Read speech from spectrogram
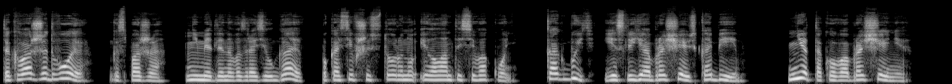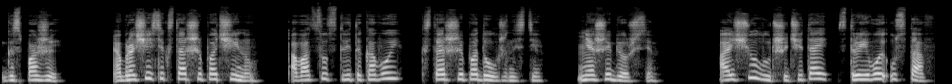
«Так вас же двое, госпожа», — немедленно возразил Гаев, покосившись в сторону Иоланты Сиваконь. «Как быть, если я обращаюсь к обеим?» «Нет такого обращения, госпожи. Обращайся к старшей по чину, а в отсутствии таковой — к старшей по должности. Не ошибешься. А еще лучше читай строевой устав.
